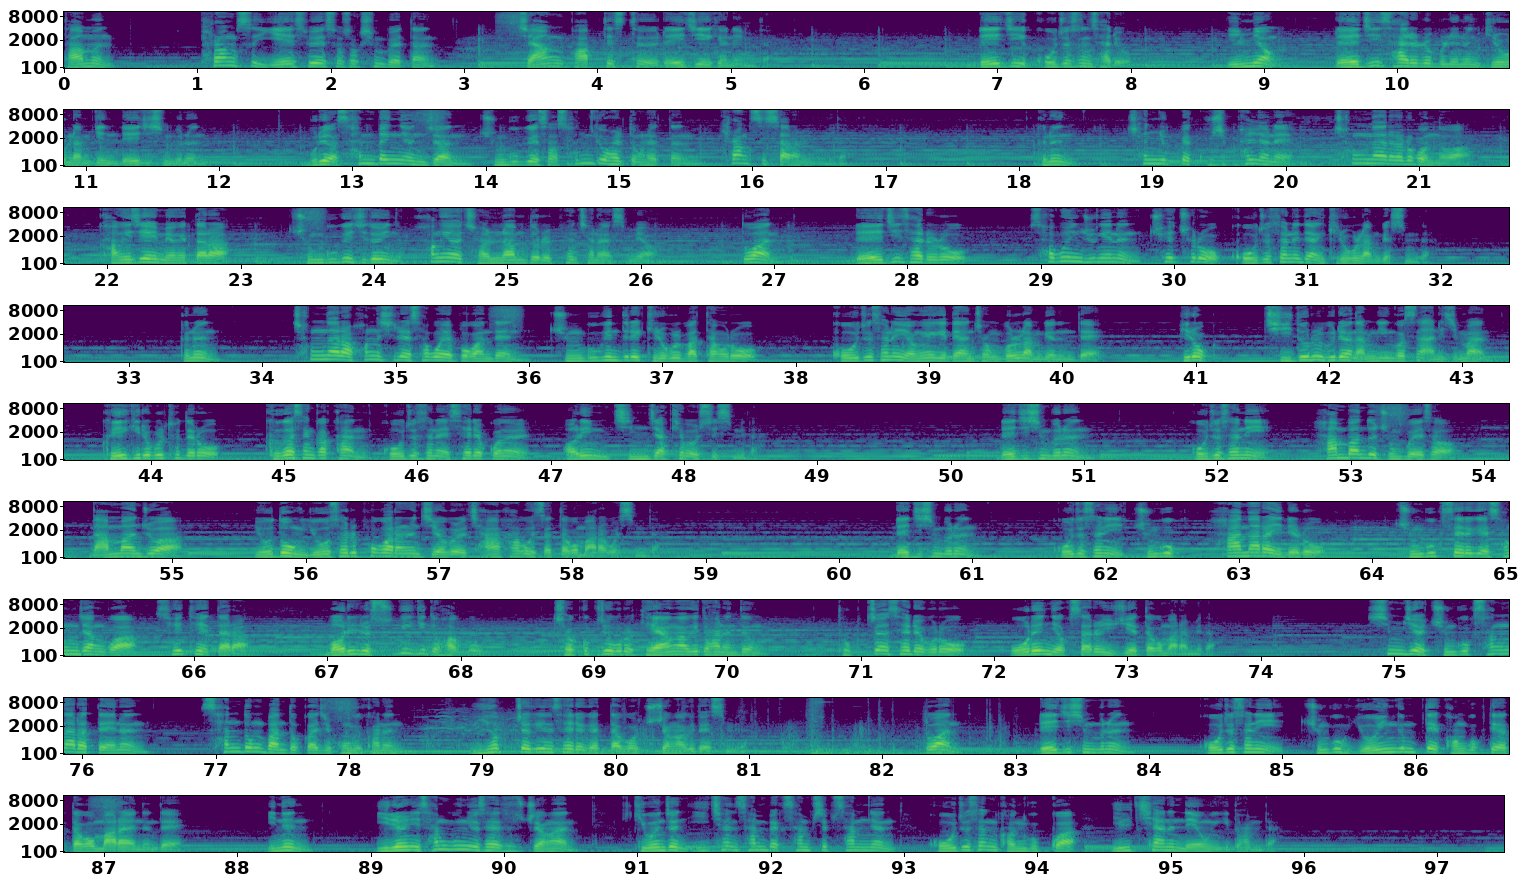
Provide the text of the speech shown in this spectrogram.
다음은 프랑스 예수회 소속 신부였던 장 바프티스트 레지의 견해입니다. 레지 고조선 사료, 일명 레지 사료로 불리는 기록을 남긴 레지 신부는 무려 300년 전 중국에서 선교 활동을 했던 프랑스 사람입니다. 그는 1698년에 청나라로 건너와 강희제의 명에 따라 중국의 지도인 황해 전람도를 편찬하였으며 또한 레지 사료로 서구인 중에는 최초로 고조선에 대한 기록을 남겼습니다. 그는 청나라 황실의 서고에 보관된 중국인들의 기록을 바탕으로 고조선의 영역에 대한 정보를 남겼는데 비록 지도를 그려 남긴 것은 아니지만 그의 기록을 토대로 그가 생각한 고조선의 세력권을 어림짐작해 볼 수 있습니다. 레지 신부는 고조선이 한반도 중부에서 남만주와 요동 요서를 포괄하는 지역을 장악하고 있었다고 말하고 있습니다. 레지 신부는 고조선이 중국 하나라 이래로 중국 세력의 성장과 쇠퇴에 따라 머리를 숙이기도 하고 적극적으로 대항하기도 하는 등 독자 세력으로 오랜 역사를 유지했다고 말합니다. 심지어 중국 상나라 때에는 산동 반도까지 공격하는 위협적인 세력이었다고 주장하기도 했습니다. 또한 레지 신부는 고조선이 중국 요임금 때 건국되었다고 말하였는데 이는 이련이 삼국유사에서 주장한 기원전 2333년 고조선 건국과 일치하는 내용이기도 합니다.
